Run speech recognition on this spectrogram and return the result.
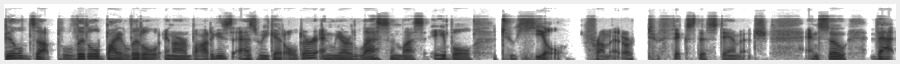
builds up little by little in our bodies as we get older and we are less and less able to heal from it or to fix this damage. And so that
